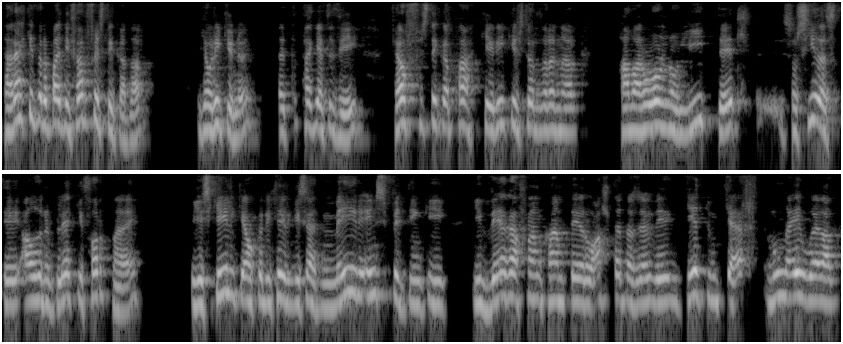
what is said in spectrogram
það er ekkert að bæta í fjárfestingarnar hjá ríkinu, þetta takk eftir því. Fjárfestingapakki ríkistjórnarinnar hann var orðin og lítill svo síðasti áður en bleki þornaði og ég skil ekki okkur í hér ekki sett meiri innspytting í, í vegaframkvæmdir og allt þetta sem við getum gert núna eigum við að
